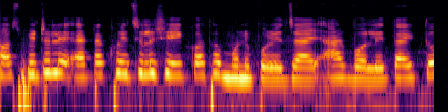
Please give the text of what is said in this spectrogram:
হসপিটালে অ্যাটাক হয়েছিল সেই কথা মনে পড়ে যায়। আর বলে, তাই তো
